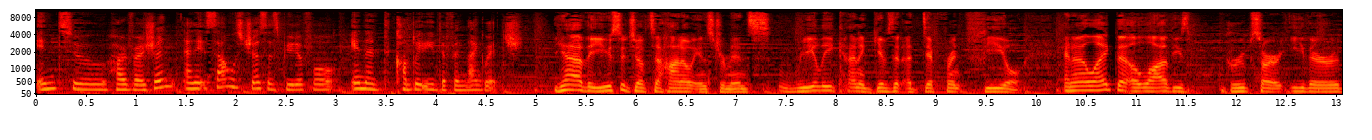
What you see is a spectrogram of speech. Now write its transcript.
into her version. And it sounds just as beautiful in a completely different language. Yeah, the usage of Tejano instruments really kind of gives it a different feel. And I like that a lot of these groups are either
